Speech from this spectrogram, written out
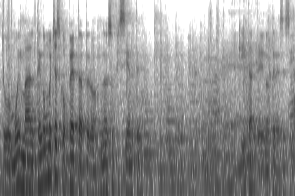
Estuvo muy mal. Tengo mucha escopeta, pero no es suficiente. Quítate, no te necesito.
